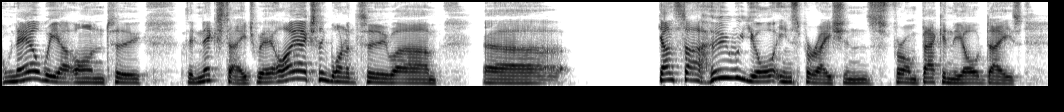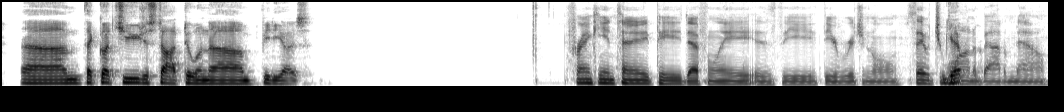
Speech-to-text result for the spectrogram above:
Well, now we are on to the next stage where I actually wanted to um uh Gunstar, who were your inspirations from back in the old days um that got you to start doing um videos? Frankie in 1080p definitely is the the original. Say what you Yep. want about him now,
